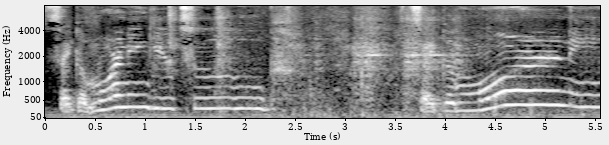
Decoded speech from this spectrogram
Say good morning, YouTube. Say good morning.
